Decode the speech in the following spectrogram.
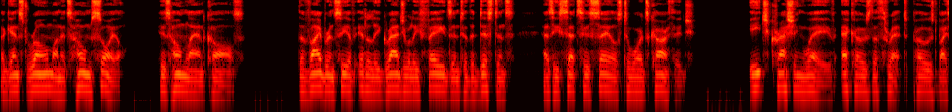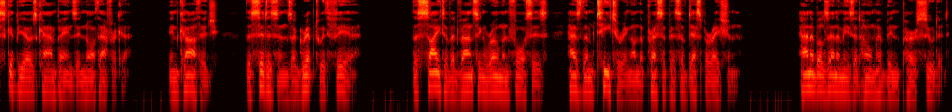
against Rome on its home soil, his homeland calls. The vibrancy of Italy gradually fades into the distance as he sets his sails towards Carthage. Each crashing wave echoes the threat posed by Scipio's campaigns in North Africa. In Carthage, the citizens are gripped with fear. The sight of advancing Roman forces has them teetering on the precipice of desperation. Hannibal's enemies at home have been pursued,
